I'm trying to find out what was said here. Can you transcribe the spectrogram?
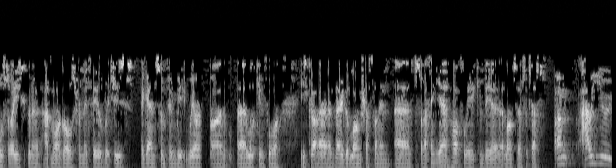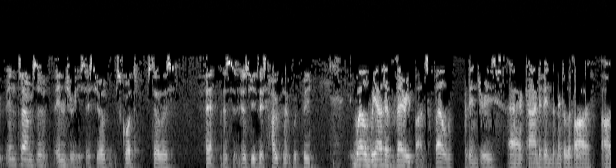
also he's going to add more goals from midfield, which is again something we we are uh, looking for. He's got a very good long shot on him, uh, so I think yeah, hopefully it can be a long term success. Um, how are you in terms of injuries? Is your squad still as fit as as you just hoped it would be? Well, we had a very bad spell with injuries, uh, kind of in the middle of our, our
